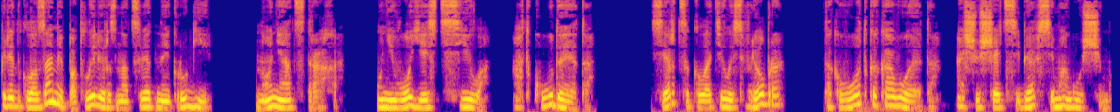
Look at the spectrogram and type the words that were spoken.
перед глазами поплыли разноцветные круги. Но не от страха. У него есть сила. Откуда это? Сердце колотилось в ребра. Так вот каково это — ощущать себя всемогущим.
